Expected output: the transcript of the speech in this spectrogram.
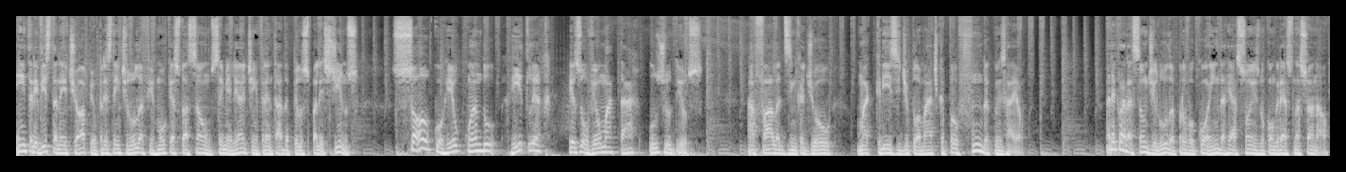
Em entrevista na Etiópia, o presidente Lula afirmou que a situação semelhante enfrentada pelos palestinos só ocorreu quando Hitler resolveu matar os judeus. A fala desencadeou uma crise diplomática profunda com Israel. A declaração de Lula provocou ainda reações no Congresso Nacional.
